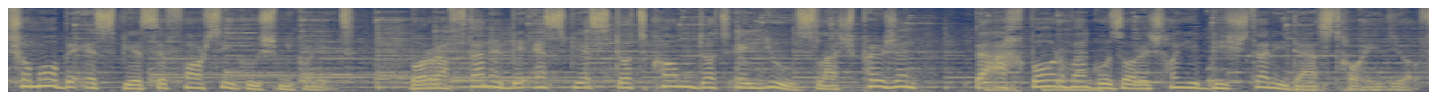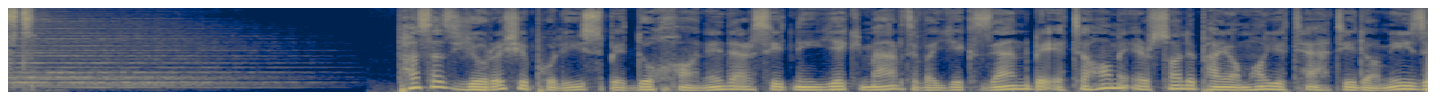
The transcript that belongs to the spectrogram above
شما به SBS فارسی گوش می کنید. با رفتن به sbs.com.au به اخبار و گزارش های بیشتری دست خواهید یافت. پس از یورش پلیس به دو خانه در سیدنی یک مرد و یک زن به اتهام ارسال های تهدیدآمیز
